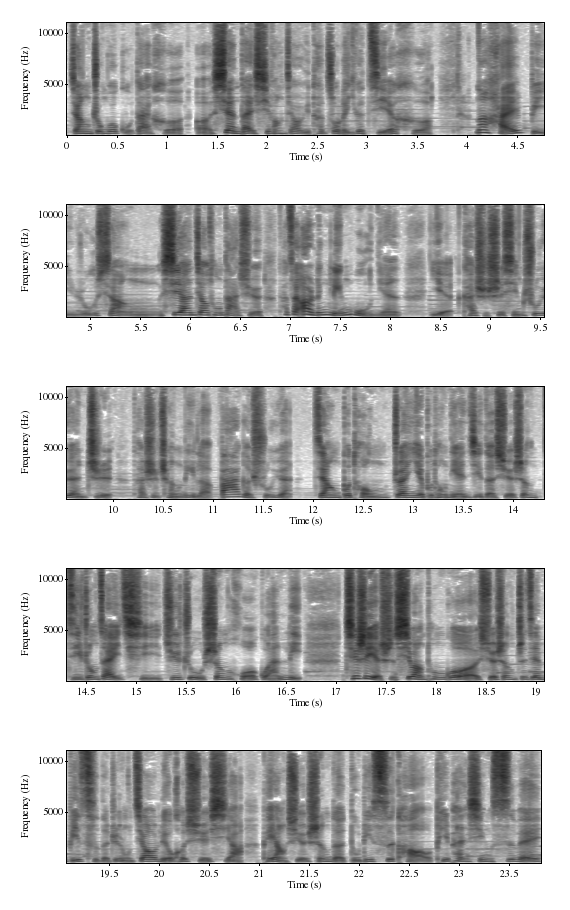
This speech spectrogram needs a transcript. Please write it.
将中国古代和呃现代西方教育它做了一个结合。那还比如像西西安交通大学，它在二零零五年也开始实行书院制，它是成立了八个书院，将不同专业、不同年级的学生集中在一起居住、生活、管理。其实也是希望通过学生之间彼此的这种交流和学习啊，培养学生的独立思考、批判性思维、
